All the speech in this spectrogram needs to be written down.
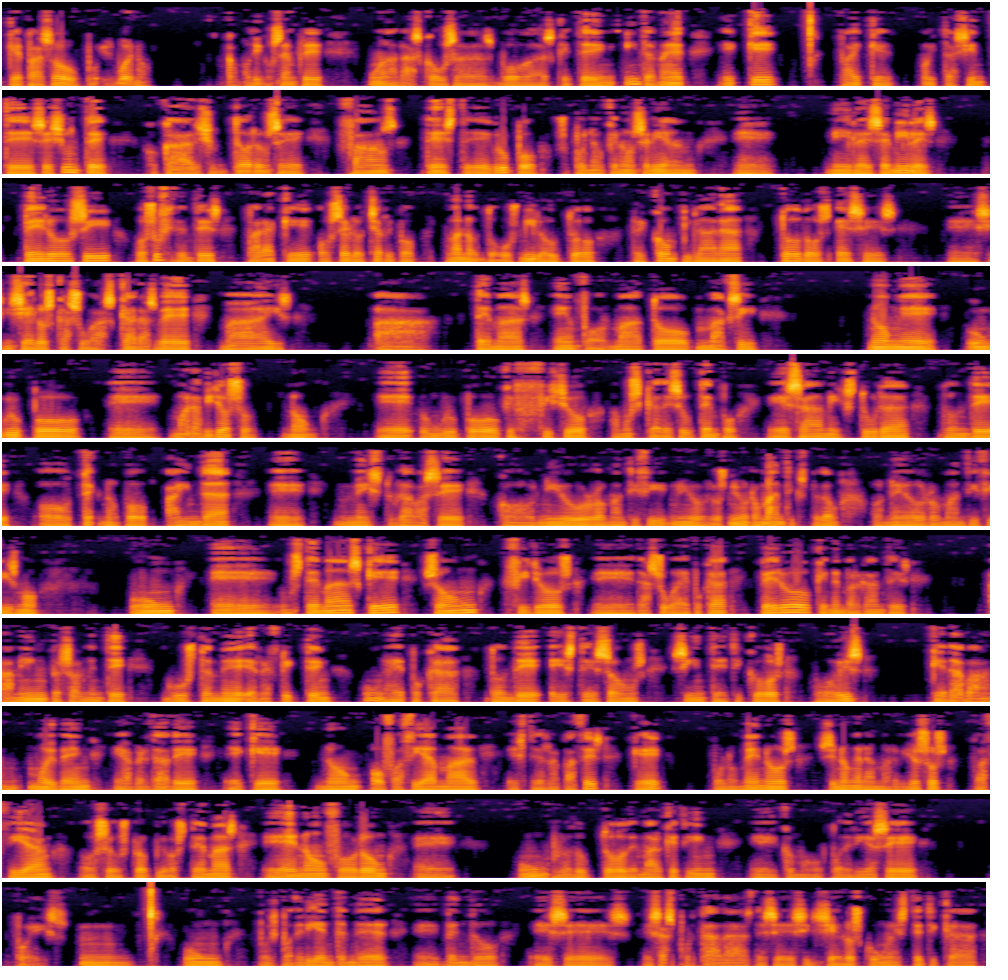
Que pasou? Pois bueno, como digo sempre, unha das cousas boas que ten internet é que fai que moita xente se xunte, co cal xuntóronse fans deste grupo, supoño que non serían eh, miles e miles, pero sí o suficientes para que o selo Cherry Pop no ano 2008 recompilara todos eses eh, sinxelos que as súas caras ve máis a temas en formato maxi. Non é un grupo eh, maravilloso, non. É un grupo que fixo a música de seu tempo, esa mixtura donde o tecnopop aínda eh, misturábase co new romantici, new, os new romantics, perdón, o neoromanticismo, un eh, uns temas que son fillos eh, da súa época, pero que non embargantes a min personalmente gústame e reflicten unha época donde estes sons sintéticos pois quedaban moi ben e a verdade é que non o facían mal estes rapaces que, polo menos, se non eran maravillosos, facían os seus propios temas e non foron eh, un produto de marketing eh, como podería ser pois mm, un pois podería entender eh, vendo eses, esas portadas deses sinxelos cunha estética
